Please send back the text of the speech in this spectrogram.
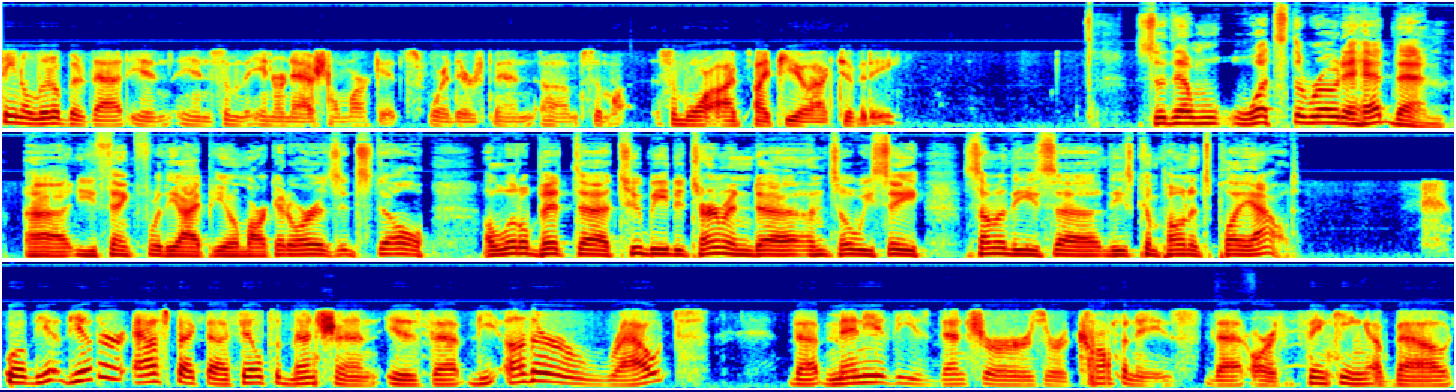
seen a little bit of that in, in some of the international markets where there's been um, some, some more IPO activity. So then, what's the road ahead then? Uh, you think for the IPO market, or is it still a little bit uh, to be determined uh, until we see some of these uh, these components play out? Well, the the other aspect that I failed to mention is that the other route that many of these ventures or companies that are thinking about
